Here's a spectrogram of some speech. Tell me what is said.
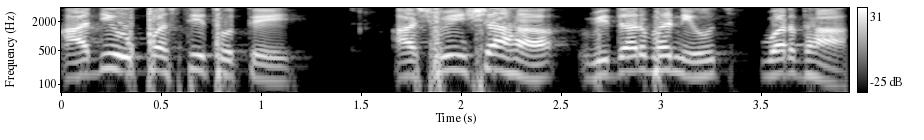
आदी उपस्थित होते. अश्विन शाह विदर्भ न्यूज वर्धा.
